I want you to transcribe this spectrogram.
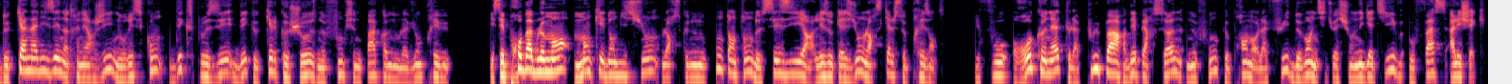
de canaliser notre énergie, nous risquons d'exploser dès que quelque chose ne fonctionne pas comme nous l'avions prévu. Et c'est probablement manquer d'ambition lorsque nous nous contentons de saisir les occasions lorsqu'elles se présentent. Il faut reconnaître que la plupart des personnes ne font que prendre la fuite devant une situation négative ou face à l'échec.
